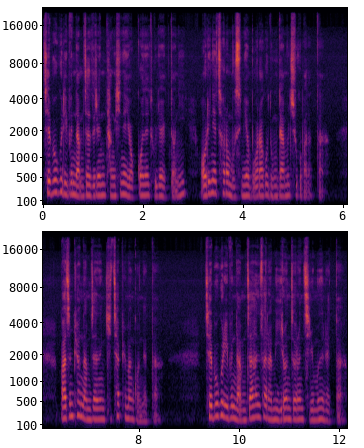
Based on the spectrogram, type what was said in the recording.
제복을 입은 남자들은 당신의 여권을 돌려 읽더니 어린애처럼 웃으며 뭐라고 농담을 주고받았다. 맞은편 남자는 기차표만 건넸다. 제복을 입은 남자 한 사람이 이런저런 질문을 했다.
